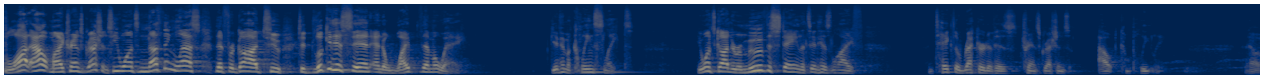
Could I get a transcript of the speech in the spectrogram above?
blot out my transgressions. He wants nothing less than for God to, to look at his sin and to wipe them away, give him a clean slate. He wants God to remove the stain that's in his life and take the record of his transgressions out completely. Now,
